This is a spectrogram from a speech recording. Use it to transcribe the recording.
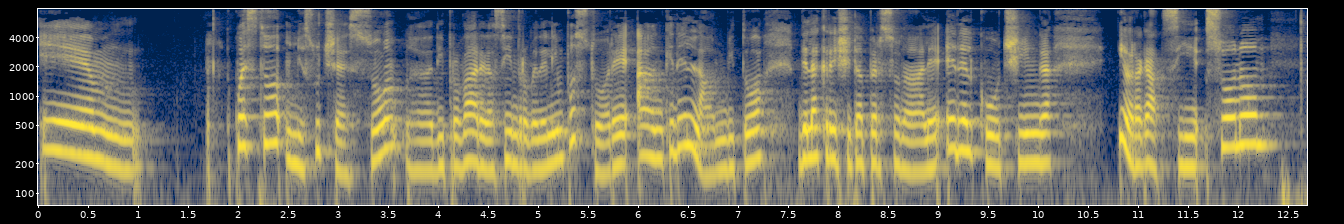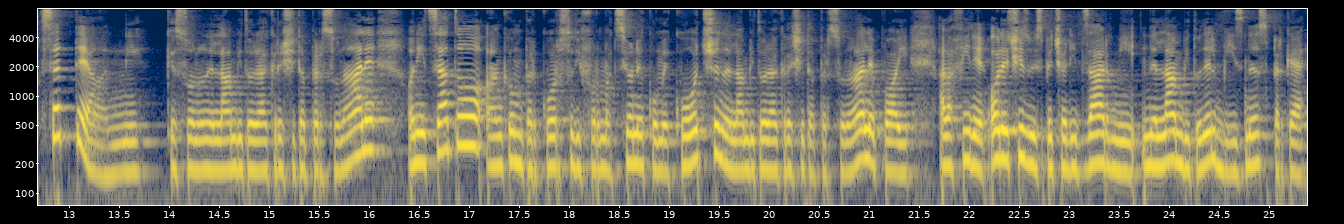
E ehm, questo mi è successo eh, di provare la sindrome dell'impostore anche nell'ambito della crescita personale e del coaching. Io ragazzi sono sette anni che sono nell'ambito della crescita personale, ho iniziato anche un percorso di formazione come coach nell'ambito della crescita personale, poi alla fine ho deciso di specializzarmi nell'ambito del business perché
